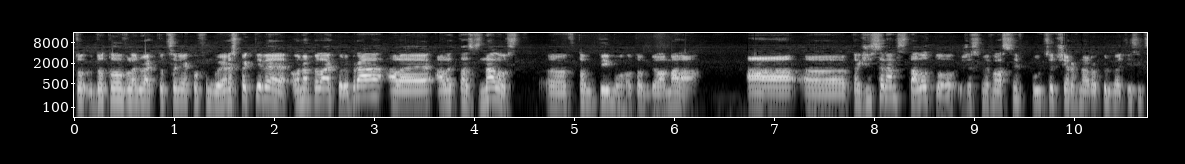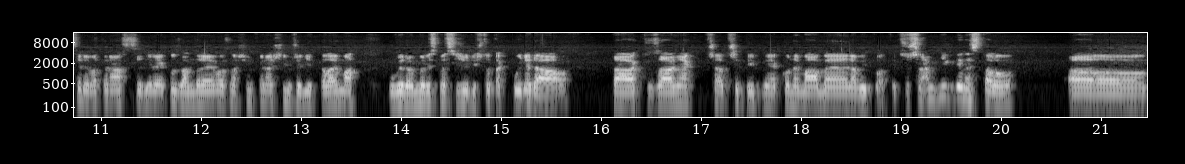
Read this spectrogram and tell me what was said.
to, do toho vhledu, jak to celé jako funguje. Respektive ona byla jako dobrá, ale, ale ta znalost uh, v tom týmu o tom byla malá. A uh, takže se nám stalo to, že jsme vlastně v půlce června roku 2019 seděli jako s Andrejem a s naším finančním ředitelem a uvědomili jsme si, že když to tak půjde dál, tak za nějaké třeba tři týdny jako nemáme na výplaty, což se nám nikdy nestalo. Uh,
